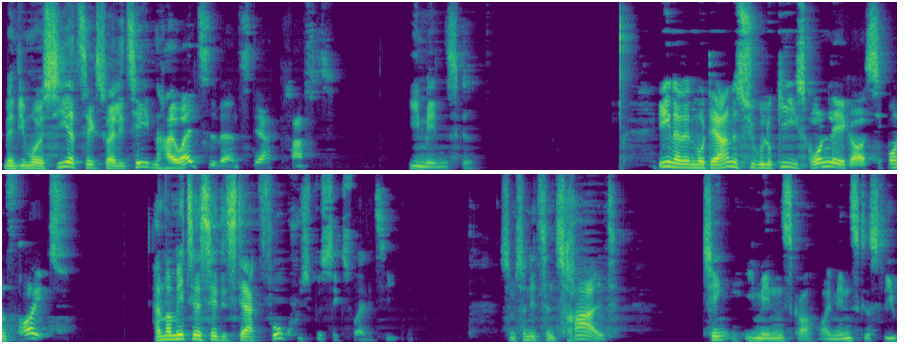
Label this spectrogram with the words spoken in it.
Men vi må jo sige, at seksualiteten har jo altid været en stærk kraft i mennesket. En af den moderne psykologis grundlæggere, Sigmund Freud, han var med til at sætte et stærkt fokus på seksualiteten, som sådan et centralt ting i mennesker og i menneskets liv.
